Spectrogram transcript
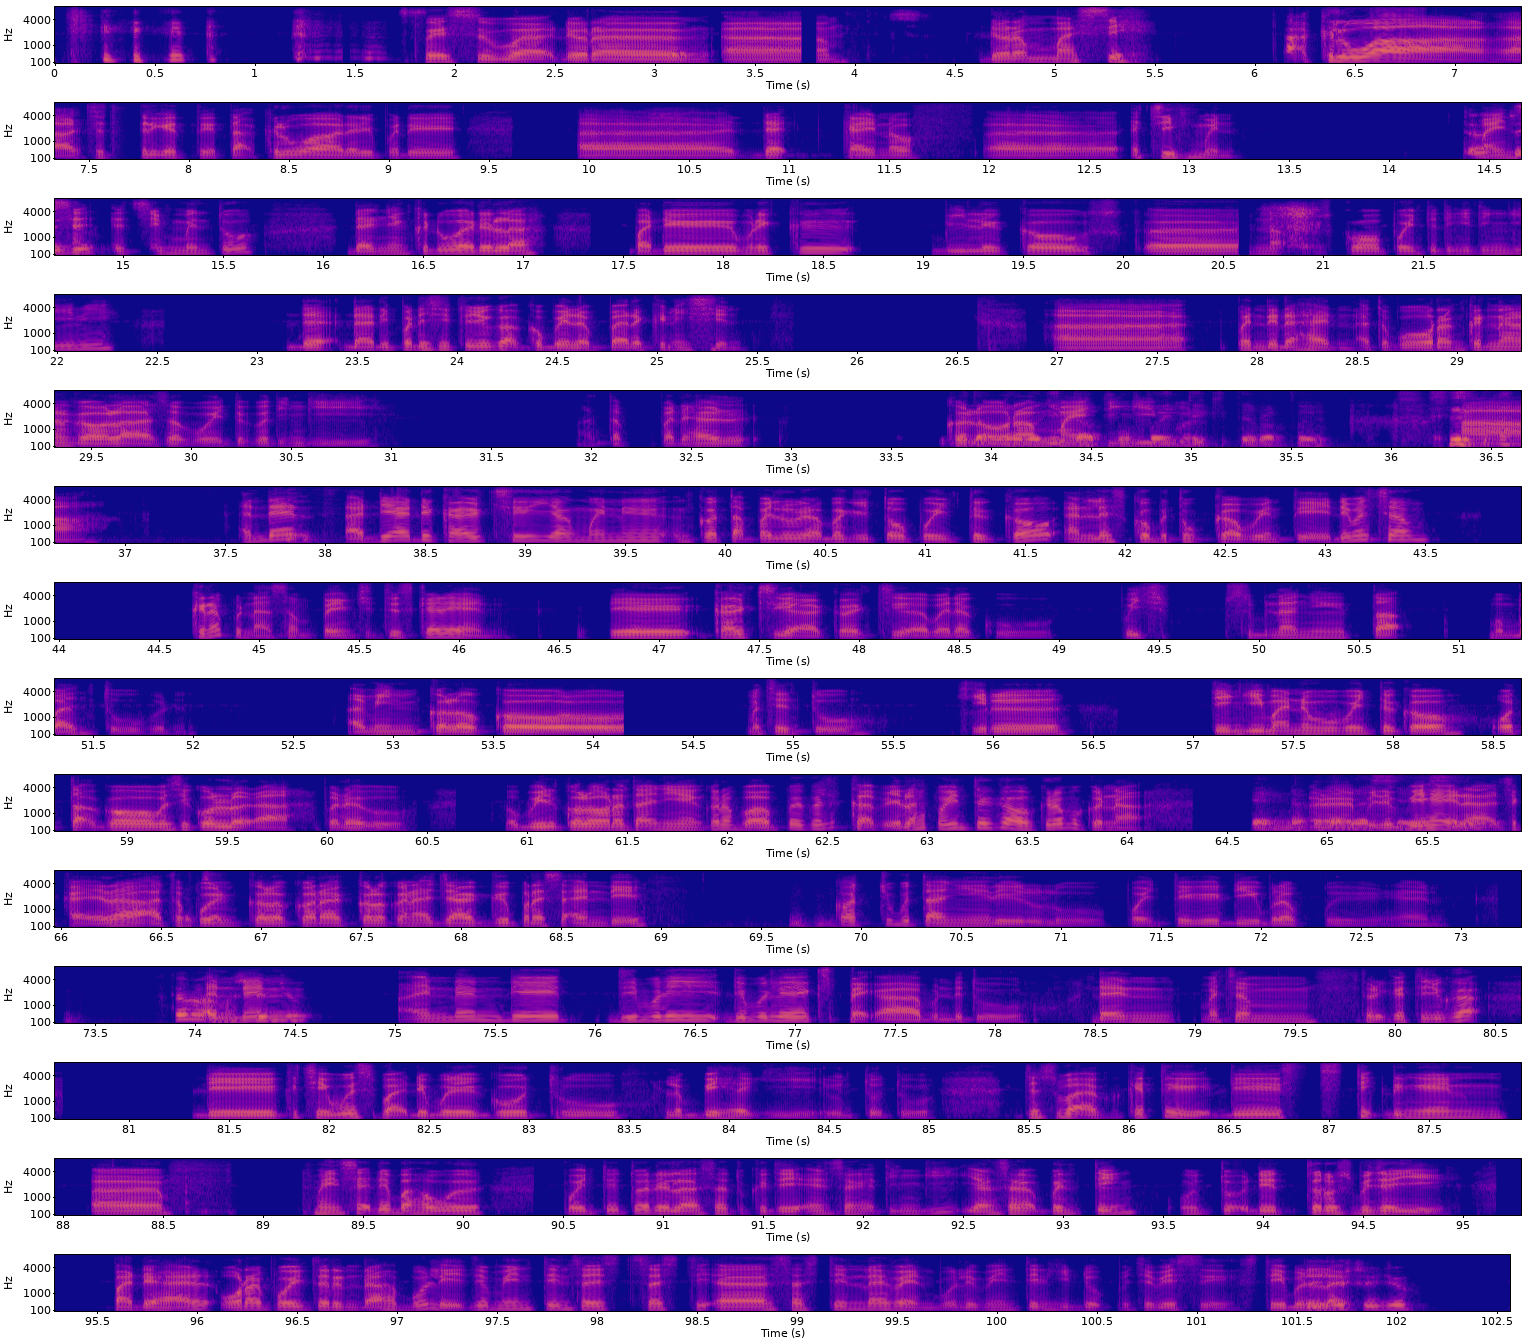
First sebab dia orang um, dia orang masih tak keluar. Ah, tadi kata tak keluar daripada uh, that kind of uh, achievement mindset achievement tu dan yang kedua adalah pada mereka bila kau uh, nak score pointer tinggi-tinggi ni da- daripada situ juga kau boleh dapat recognition. Uh, pendedahan ataupun orang kenal kau lah sebab pointer kau tinggi. Uh, tapi padahal Kau kalau ramai tinggi pun kita berapa. ah. And then uh, dia ada culture yang mana engkau tak perlu nak bagi tahu pointer kau unless kau bertukar pointer dia macam kenapa nak sampai macam tu sekarang kan dia culture lah culture lah pada aku which sebenarnya tak membantu pun. I mean kalau kau macam tu kira tinggi mana pun pointer kau otak kau masih kolot lah pada aku. Bila kalau orang tanya kan kau nampak apa? Kau cakap je lah pointer kau kenapa kau nak? Kan, kenapa Uh, tak lebih-lebih kan lah cakap je lah. Ataupun kalau kau kalau kau nak jaga perasaan dia Mhm. kau cuba tanya dia dulu pointer dia berapa kan. Betul lah, and aku then setuju. And then dia dia boleh dia boleh expect ah benda tu dan macam Torik kata juga dia kecewa sebab dia boleh go through lebih lagi untuk tu. Itu sebab aku kata dia stick dengan uh, mindset dia bahawa pointer tu adalah satu kejayaan sangat tinggi yang sangat penting untuk dia terus berjaya. Padahal orang pointer rendah boleh je maintain sus- sustain, uh, sustain life kan. Boleh maintain hidup macam biasa. Stable Setuju, life. setuju.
